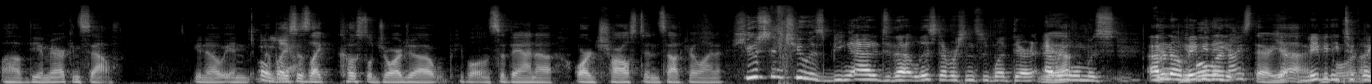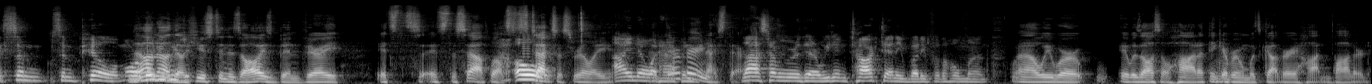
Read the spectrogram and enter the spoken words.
of the American South. You know, in Oh, yeah. places like coastal Georgia, people in Savannah or Charleston, South Carolina. Houston too is being added to that list ever since we went there, and Yeah. everyone was I don't know. Maybe People were they nice there, yeah. maybe they took were like nice some some pill. Or no, no, no. Houston has always been very. It's it's the South. Well, it's Oh, Texas, really. I know what They're happened. very nice there. Last time we were there, we didn't talk to anybody for the whole month. Well, we were. It was also hot. I think everyone was got very hot and bothered.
